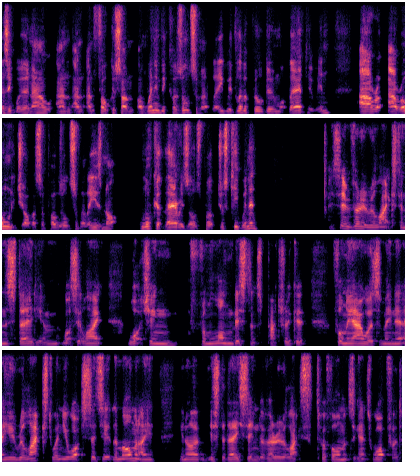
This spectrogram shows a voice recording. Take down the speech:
as it were now, and and, and focus on on winning because ultimately with Liverpool doing what they're doing, our our only job, I suppose, ultimately is not look at their results but just keep winning. It seemed very relaxed in the stadium. What's it like watching from long distance, Patrick? At funny hours. I mean, are you relaxed when you watch City at the moment? I, you know, yesterday seemed a very relaxed performance against Watford.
